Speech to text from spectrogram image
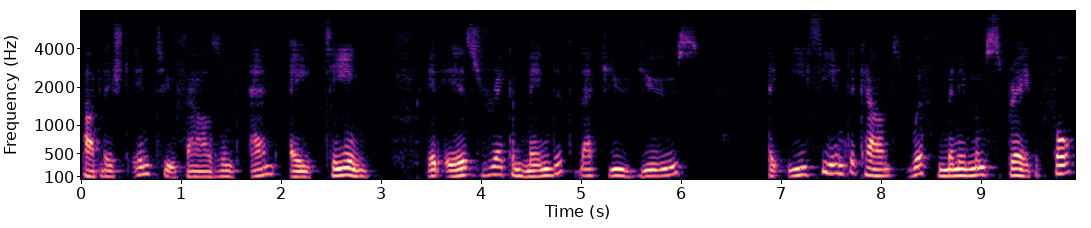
published in 2018. It is recommended that you use a ECNT account with minimum spread for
